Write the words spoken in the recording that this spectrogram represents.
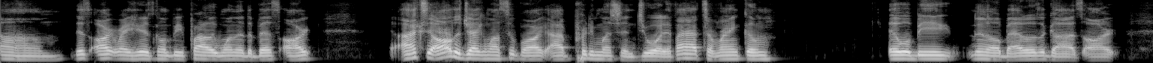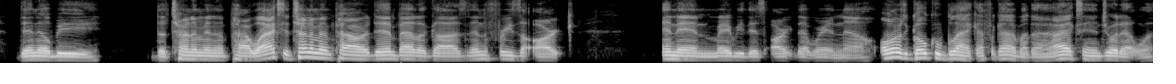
um, this arc right here is going to be probably one of the best arc Actually, all the Dragon Ball Super arc I pretty much enjoyed. If I had to rank them, it would be you know Battle of the Gods arc. Then it'll be the Tournament of Power. Well, actually, Tournament of Power, then Battle of Gods, then the Frieza arc, and then maybe this arc that we're in now, or the Goku Black. I forgot about that. I actually enjoyed that one.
